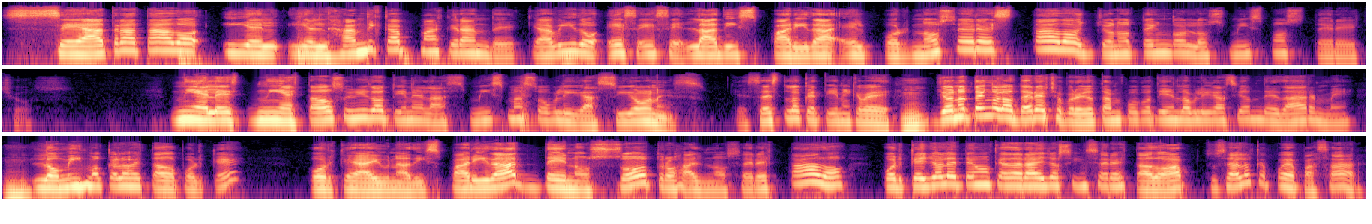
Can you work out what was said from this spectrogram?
se ha tratado y el, y el hándicap más grande que ha habido es ese, la disparidad. El por no ser Estado yo no tengo los mismos derechos ni, el, ni Estados Unidos tiene las mismas obligaciones. Eso es lo que tiene que ver. Mm. Yo no tengo los derechos, pero ellos tampoco tienen la obligación de darme Mm. lo mismo que los estados. ¿Por qué? Porque hay una disparidad de nosotros al no ser estado. porque yo le tengo que dar a ellos sin ser estado? Ah, ¿Tú sabes lo que puede pasar?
